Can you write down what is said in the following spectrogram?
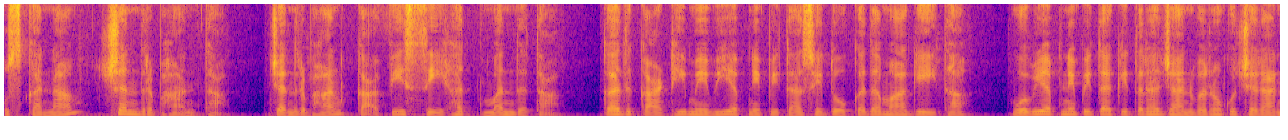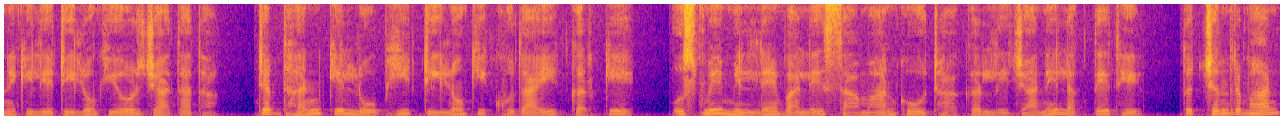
उसका नाम चंद्रभान था। चंद्रभान काफ़ी सेहतमंद था। कद काठी में भी अपने पिता से दो कदम आगे ही था। वो भी अपने पिता की तरह जानवरों को चराने के लिए टीलों की ओर जाता था। जब धन के लोभी टीलों की खुदाई करके उसमें मिलने वाले सामान को उठाकर ले जाने लगते थे तो चंद्रभान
